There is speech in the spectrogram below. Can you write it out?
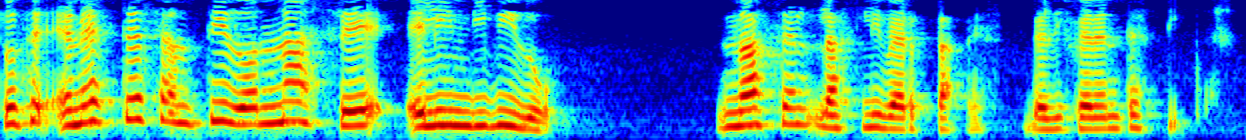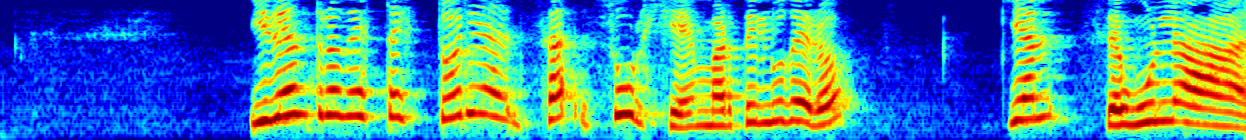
Entonces, en este sentido nace el individuo, nacen las libertades de diferentes tipos. Y dentro de esta historia surge Martín Lutero, quien, según la,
